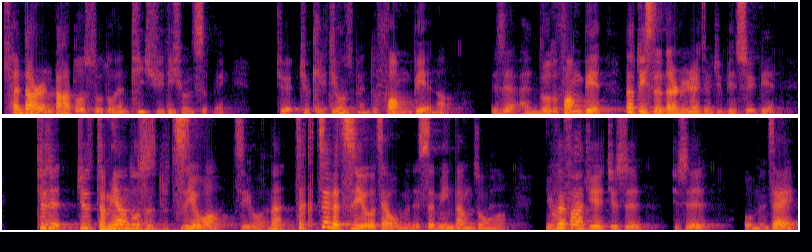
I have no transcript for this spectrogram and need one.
传道人大多数都很体恤弟兄姊妹，就就给弟兄姊妹很多方便啊，也是很多的方便。那对神的儿女来讲就变随便，就是就是怎么样都是自由啊，自由。那这个这个自由在我们的生命当中啊，你会发觉就是就是我们在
